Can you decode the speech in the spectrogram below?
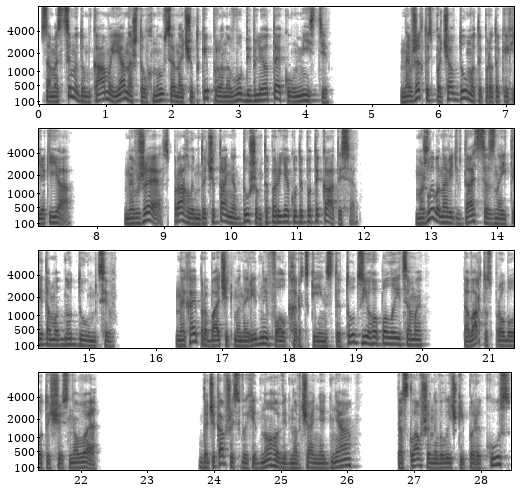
Саме з цими думками я наштовхнувся на чутки про нову бібліотеку у місті. Невже хтось почав думати про таких, як я? Невже спраглим до читання душам тепер є куди потикатися? Можливо, навіть вдасться знайти там однодумців. Нехай пробачить мене рідний Фолкхардський інститут з його полицями, та варто спробувати щось нове. Дочекавшись вихідного від навчання дня та склавши невеличкий перекус,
